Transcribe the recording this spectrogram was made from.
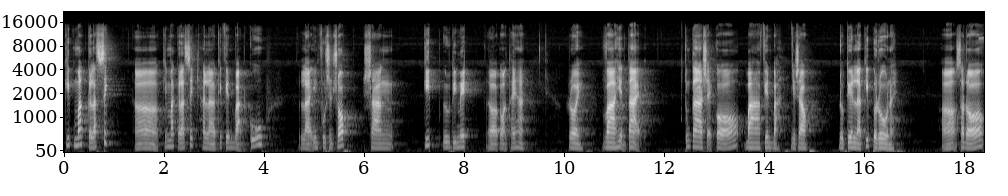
Kip Max Classic. À, Kip Max Classic hay là cái phiên bản cũ là Infusion Shop sang kip Ultimate. Đó các bạn thấy ha. Rồi và hiện tại chúng ta sẽ có 3 phiên bản như sau. Đầu tiên là kip Pro này. Đó, Sau đó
